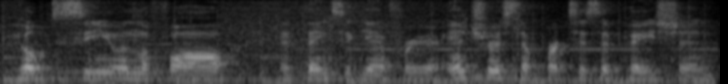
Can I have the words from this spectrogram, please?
We hope to see you in the fall, and thanks again for your interest and participation.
